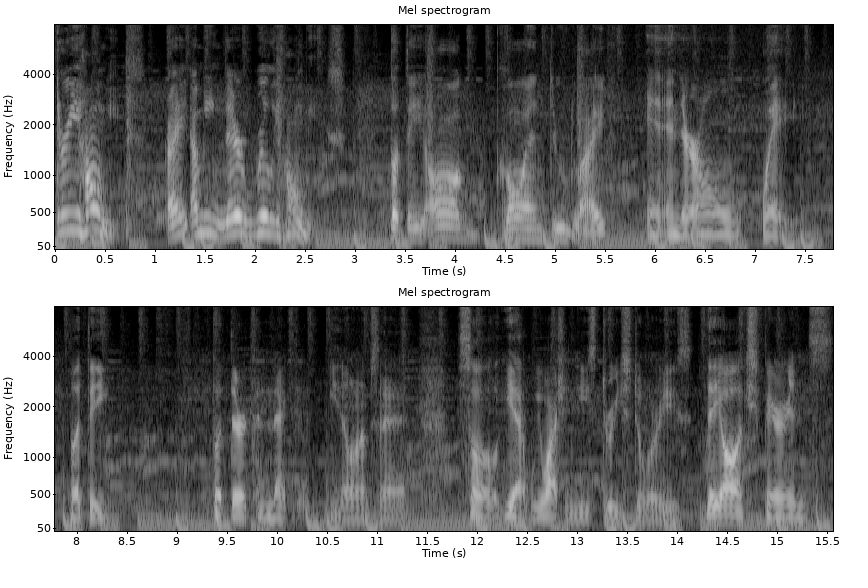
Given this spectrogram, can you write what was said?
three homies right i mean they're really homies but they all going through life in, in their own way but they but they're connected you know what i'm saying so yeah we watching these three stories they all experience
